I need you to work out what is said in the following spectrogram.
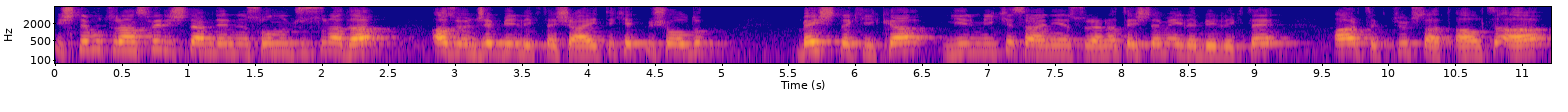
İşte bu transfer işlemlerinin sonuncusuna da az önce birlikte şahitlik etmiş olduk. 5 dakika 22 saniye süren ateşleme ile birlikte artık TürkSat 6A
